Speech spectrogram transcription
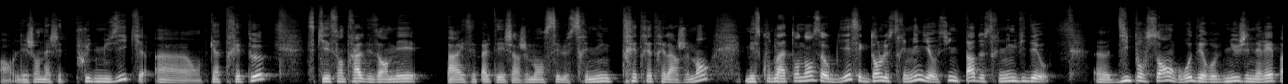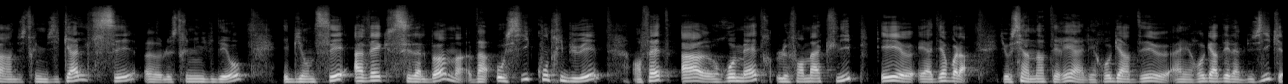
alors, les gens n'achètent plus de musique, en tout cas très peu. Ce qui est central désormais Pareil, c'est pas le téléchargement, c'est le streaming très très très largement. Mais ce qu'on a tendance à oublier, c'est que dans le streaming, il y a aussi une part de streaming vidéo. 10% euh, en gros des revenus générés par l'industrie musicale, c'est euh, le streaming vidéo. Et Beyoncé, avec ses albums, va aussi contribuer en fait à euh, remettre le format clip et, et, à dire voilà, il y a aussi un intérêt à aller regarder, à aller regarder la musique.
